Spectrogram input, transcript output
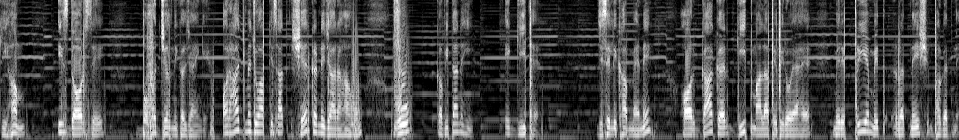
कि हम इस दौर से बहुत जल्द निकल जाएँगे। और आज मैं जो आपके साथ शेयर करने जा रहा हूँ, वो कविता नहीं, एक गीत है, जिसे लिखा मैंने और गाकर गीत माला पे पिरोया है मेरे प्रिय मित्र रत्नेश भगत ने।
